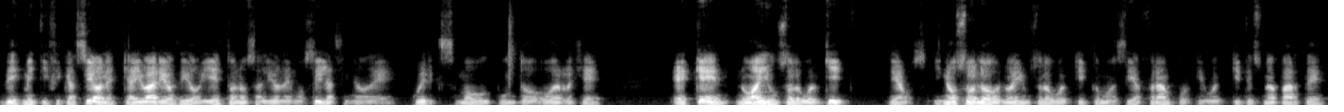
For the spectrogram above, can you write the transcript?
desmitificaciones, que hay varios, digo, y esto no salió de Mozilla, sino de quirksmode.org, es que no hay un solo WebKit, digamos, y no solo no hay un solo WebKit, como decía Fran, porque WebKit es una parte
